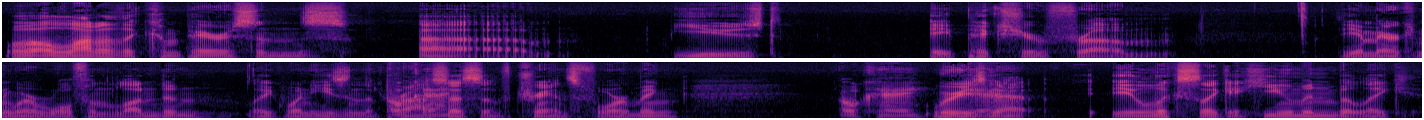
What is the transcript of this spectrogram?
Well, a lot of the comparisons um, used a picture from the American Werewolf in London, like when he's in the Okay. process of transforming. Okay. where he's yeah. got it looks like a human but like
